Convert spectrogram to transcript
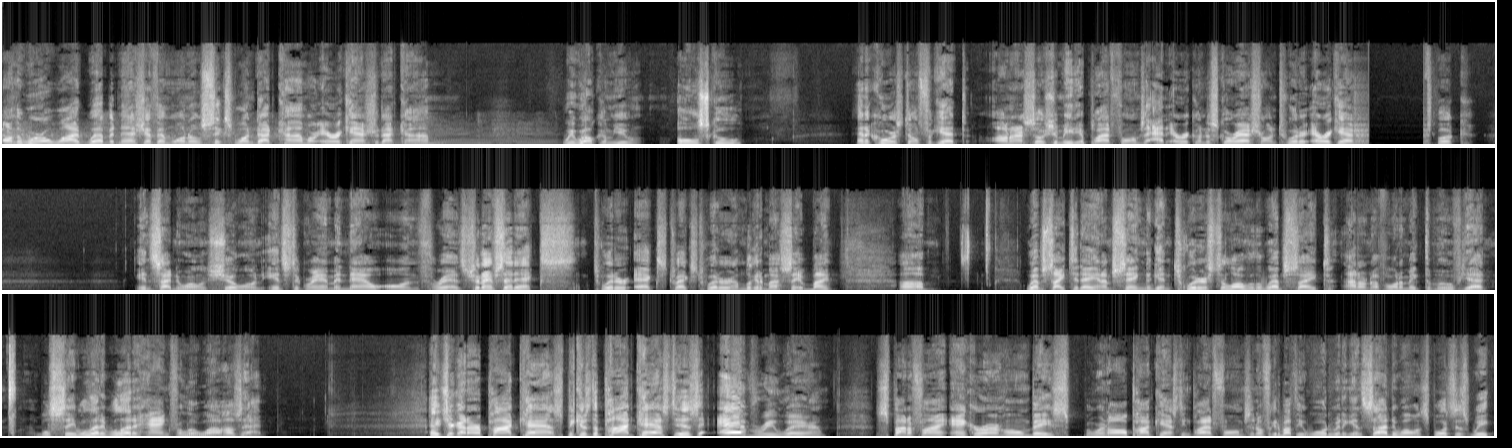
On the World Wide Web at NashFM1061.com or EricAsher.com. We welcome you, old school. And of course, don't forget on our social media platforms at Eric underscore Asher on Twitter, Eric Asher Facebook, Inside New Orleans show on Instagram and now on Threads. Should I have said X, Twitter, X, X, Twitter? I'm looking at my my uh, website today, and I'm seeing again Twitter still all over the website. I don't know if I want to make the move yet. We'll see. We'll let it. We'll let it hang for a little while. How's that? Hey, check out our podcast because the podcast is everywhere. Spotify, Anchor, our home base. We're on all podcasting platforms. And don't forget about the award winning Inside New Orleans Sports this week.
